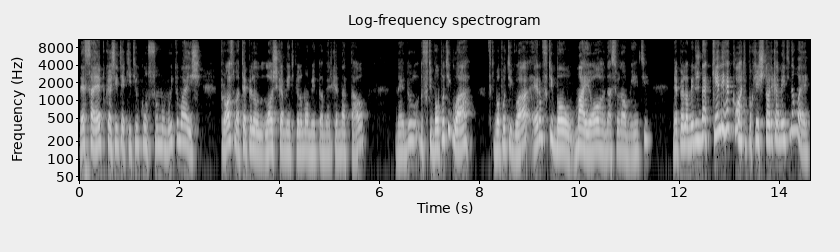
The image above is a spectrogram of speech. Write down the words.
Nessa época a gente aqui tinha um consumo muito mais próximo, até pelo, logicamente pelo momento da América do Natal, né, do, do futebol potiguar. O futebol potiguar era um futebol maior nacionalmente, né, pelo menos naquele recorte, porque historicamente não é.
